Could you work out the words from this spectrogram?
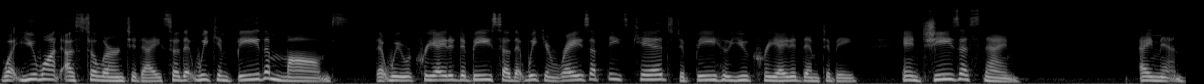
what you want us to learn today so that we can be the moms that we were created to be, so that we can raise up these kids to be who you created them to be. In Jesus' name, amen.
